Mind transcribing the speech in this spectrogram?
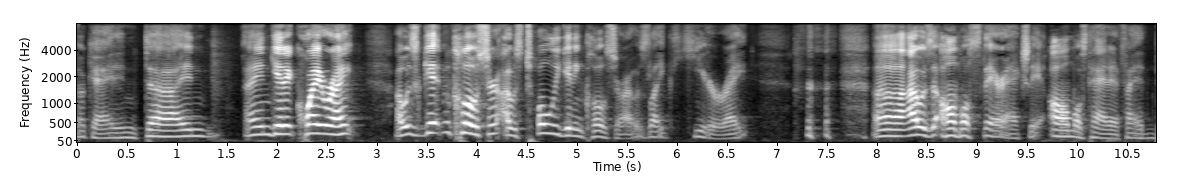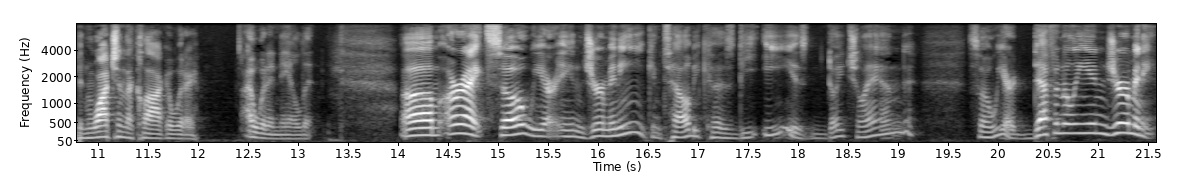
okay, I didn't, uh, I didn't, I didn't get it quite right. I was getting closer. I was totally getting closer. I was like here, right? uh, I was almost there. Actually, almost had it. If I had been watching the clock, I would have, I would have nailed it. Um, all right, so we are in Germany. You can tell because DE is Deutschland. So we are definitely in Germany,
